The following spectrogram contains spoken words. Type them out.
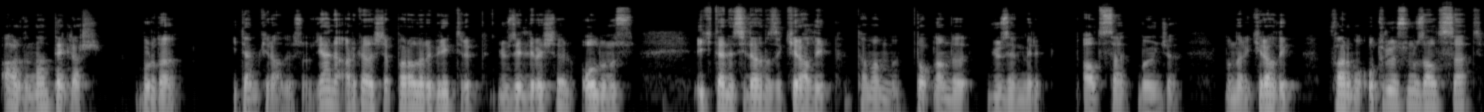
Ardından tekrar burada item kiralıyorsunuz. Yani arkadaşlar paraları biriktirip 155 TL oldunuz. İki tane silahınızı kiralayıp tamam mı? Toplamda 100 M verip 6 saat boyunca bunları kiralayıp farma oturuyorsunuz 6 saat.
